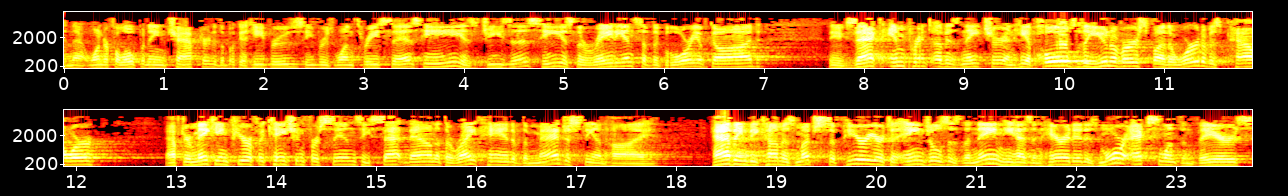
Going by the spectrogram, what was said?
in that wonderful opening chapter to the book of Hebrews. Hebrews 1 3 says, He is Jesus. He is the radiance of the glory of God, the exact imprint of His nature, and He upholds the universe by the word of His power. After making purification for sins, He sat down at the right hand of the majesty on high. Having become as much superior to angels as the name He has inherited is more excellent than theirs.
